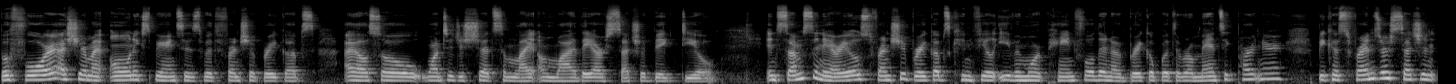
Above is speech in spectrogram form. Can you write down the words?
Before I share my own experiences with friendship breakups, I also want to just shed some light on why they are such a big deal. In some scenarios, friendship breakups can feel even more painful than a breakup with a romantic partner because friends are such an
